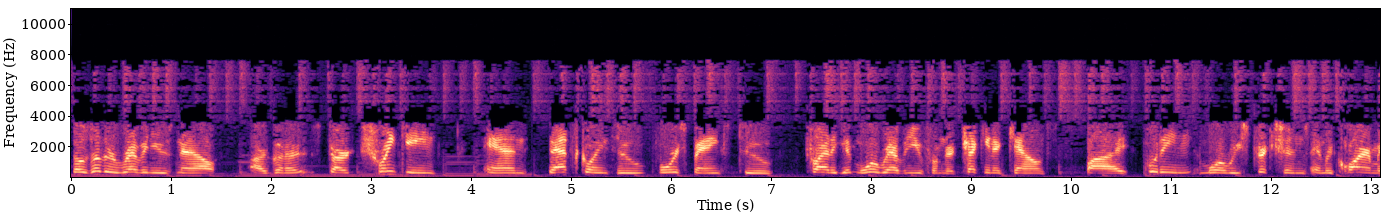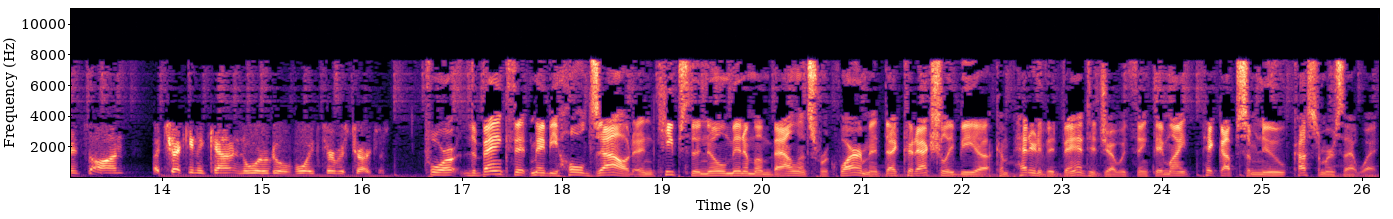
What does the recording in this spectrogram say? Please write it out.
Those other revenues now are going to start shrinking and that's going to force banks to try to get more revenue from their checking accounts by putting more restrictions and requirements on a checking account in order to avoid service charges. For the bank that maybe holds out and keeps the no minimum balance requirement, that could actually be a competitive advantage, I would think. They might pick up some new customers that way.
